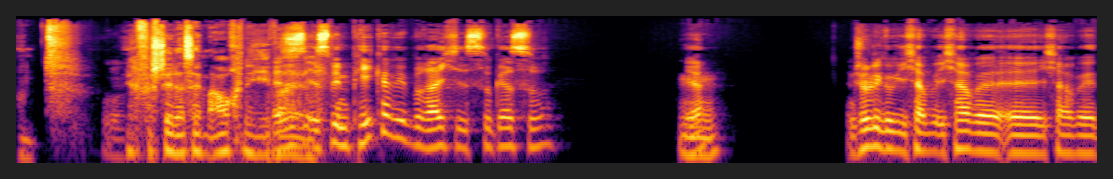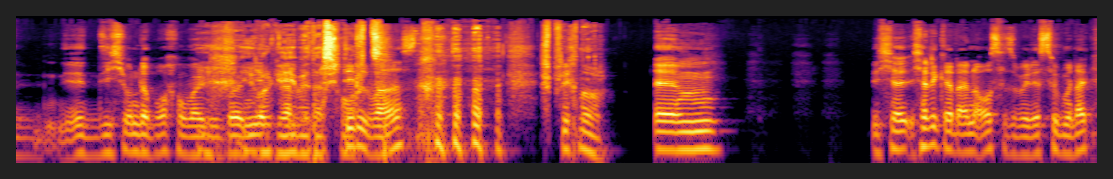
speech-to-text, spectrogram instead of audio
und ich verstehe das eben auch nie. Es ist, ist im Pkw-Bereich ist sogar so. Mhm. Ja. Entschuldigung, ich habe, ich habe, äh, ich habe äh, dich unterbrochen, weil du bei mir still Wort. warst. Sprich nur. Ähm, ich, ich hatte gerade eine Aussage, aber das tut mir leid.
